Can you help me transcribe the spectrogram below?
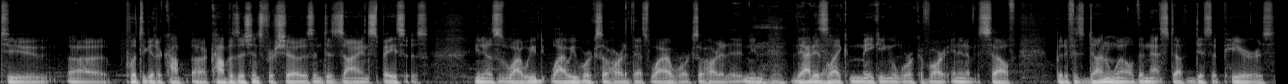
to uh, put together comp- uh, compositions for shows and design spaces. You know, this is why we why we work so hard at that. That's why I work so hard at it. I mean, Mm-hmm. that is like making a work of art in and of itself. But if it's done well, then that stuff disappears.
